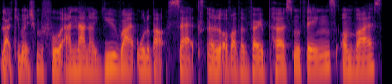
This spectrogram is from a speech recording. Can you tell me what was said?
like you mentioned before. And Nana, you write all about sex and a lot of other very personal things on Vice.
